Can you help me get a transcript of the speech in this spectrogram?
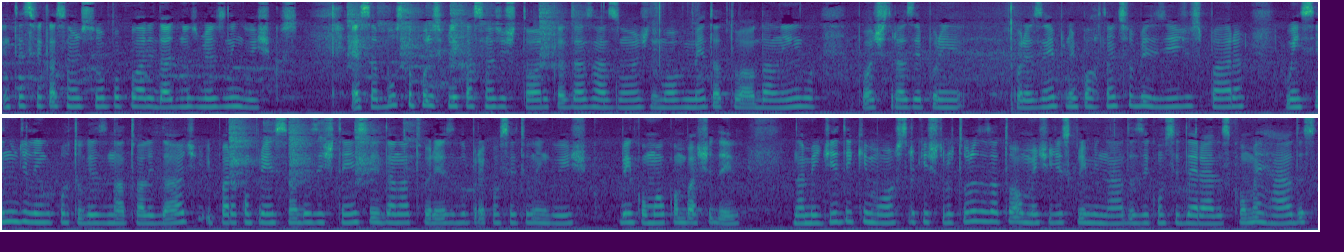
intensificação de sua popularidade nos meios linguísticos. Essa busca por explicações históricas das razões do movimento atual da língua pode trazer por por exemplo, importantes subsídios para o ensino de língua portuguesa na atualidade e para a compreensão da existência e da natureza do preconceito linguístico, bem como ao combate dele, na medida em que mostra que estruturas atualmente discriminadas e consideradas como erradas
